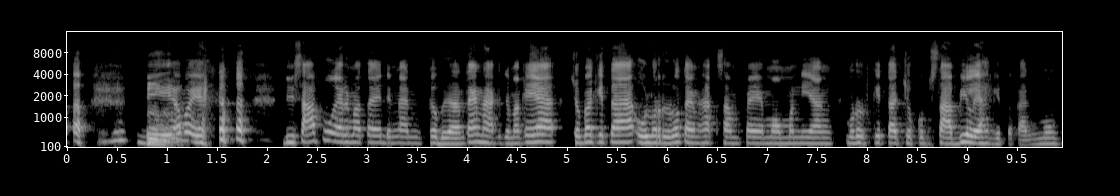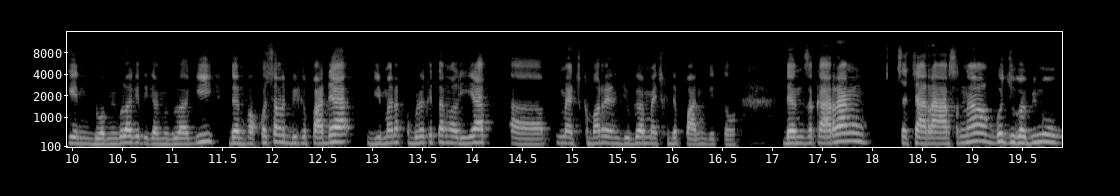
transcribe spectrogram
di hmm. apa ya disapu air matanya dengan keberadaan Ten Hag. Cuma kayak coba kita ulur dulu Ten Hag sampai momen yang menurut kita cukup stabil ya gitu kan. Mungkin dua minggu lagi, tiga minggu lagi dan fokusnya lebih kepada gimana kemudian kita ngelihat uh, match kemarin dan juga match ke depan gitu. Dan sekarang secara Arsenal gue juga bingung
